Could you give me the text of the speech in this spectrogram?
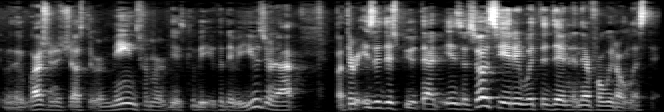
the question is just the remains from a revius could be could they be used or not. But there is a dispute that is associated with the din, and therefore we don't list it.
